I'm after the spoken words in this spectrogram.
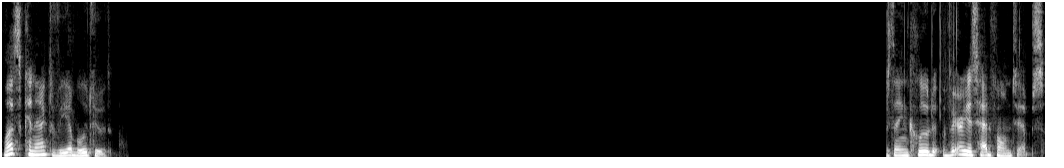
Let's connect via Bluetooth. They include various headphone tips.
